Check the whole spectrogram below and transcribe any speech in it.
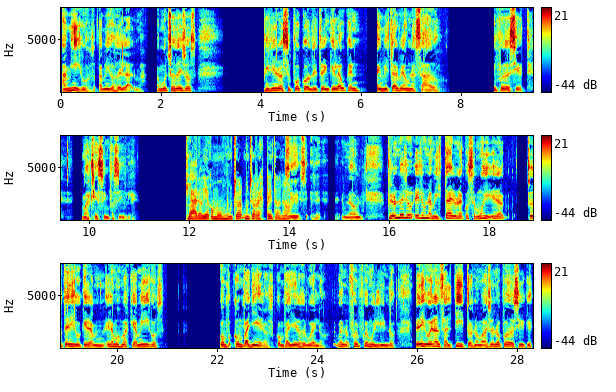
amigos, amigos del alma. A muchos de ellos vinieron hace poco de Trenquelauquen a invitarme a un asado. ¿Qué puedo decirte? Más que eso, imposible. Claro, había como mucho, mucho respeto, ¿no? Sí, sí. No, pero no era, era una amistad, era una cosa muy... Era, yo te digo que eran, éramos más que amigos, com- compañeros, compañeros de vuelo. Bueno, fue, fue muy lindo. Te digo, eran saltitos nomás. Yo no puedo decir que,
